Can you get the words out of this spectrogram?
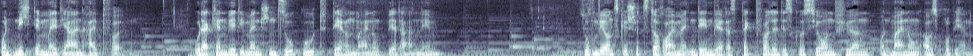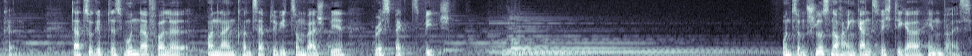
und nicht dem medialen Hype folgen. Oder kennen wir die Menschen so gut, deren Meinung wir da annehmen? Suchen wir uns geschützte Räume, in denen wir respektvolle Diskussionen führen und Meinungen ausprobieren können. Dazu gibt es wundervolle Online-Konzepte wie zum Beispiel Respect Speech. Und zum Schluss noch ein ganz wichtiger Hinweis.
